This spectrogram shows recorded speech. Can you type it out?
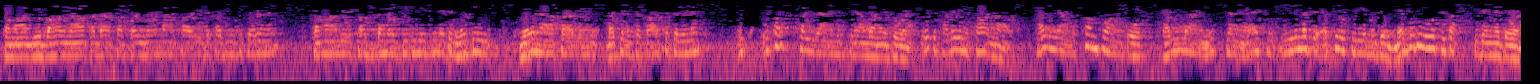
සමාධියේ භාවනා කඩාකප්පල් නොවන ආකාරයට කටයුතු කරන සමාධියේ සද්ධාව පිළිහෙන්නට නොදී නොවන ආකාරයෙන් වචන ප්‍රකාශ කරන උපස් කල්යාණ මිත්‍රයන් වන්න තෝරන. ඒක පළවෙනි කාරණාව. කල්යාණ සම්පන්නකෝ කල්යාණ මිත්‍රයන් ඇසු කිරීමට අතුරු කිරීමට ලැබුණු උසසක් තිබෙන්නට ඕන.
